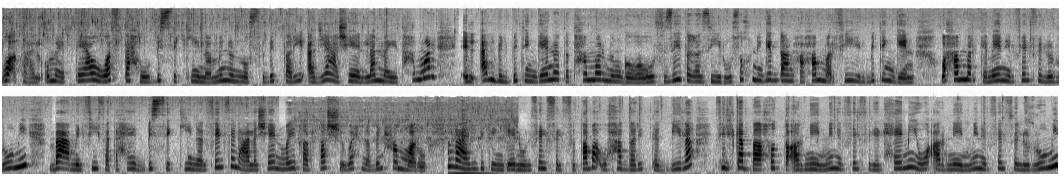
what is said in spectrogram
وأقطع القمع بتاعه وافتحه بالسكينة من النص بالطريقة دي عشان لما يتحمر القلب البتنجانة تتحمر من جوه. وفي زيت غزير وسخن جدا هحمر فيه البتنجان. وأحمر كمان الفلفل الرومي. بعمل فيه فتحات بالسكينة الفلفل علشان ما يطرطش وإحنا بنحمره. طلع البتنجان والفلفل في طبق وحضر التتبيلة. في الكبة أحط قرنين من الفلفل الحامي وقرنين من الفلفل الرومي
